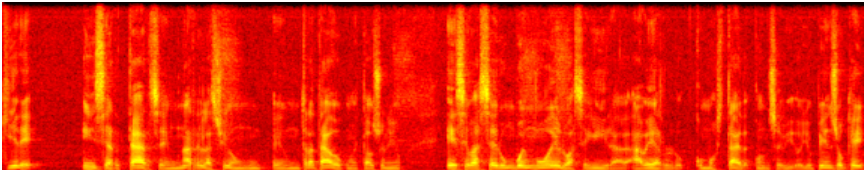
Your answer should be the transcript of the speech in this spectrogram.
quiere insertarse en una relación, en un tratado con Estados Unidos, ese va a ser un buen modelo a seguir, a, a verlo, cómo está concebido. Yo pienso que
